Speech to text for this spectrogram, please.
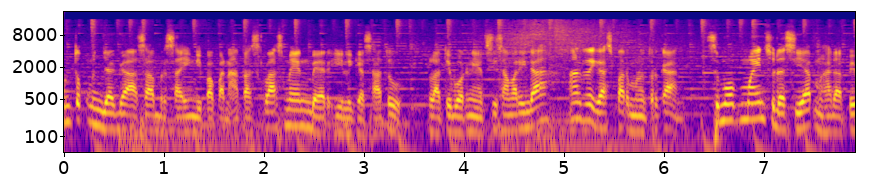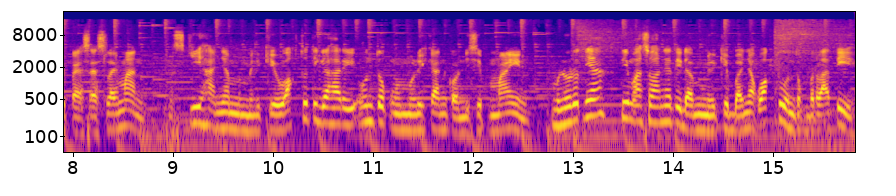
untuk menjaga asa bersaing di papan atas klasmen BRI Liga 1. Pelatih Borneo FC Samarinda, Andre Gaspar menuturkan, semua pemain sudah siap menghadapi PSS Sleman, meski hanya memiliki waktu tiga hari untuk memulihkan kondisi pemain. Menurutnya, tim asuhannya tidak memiliki banyak waktu untuk berlatih,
